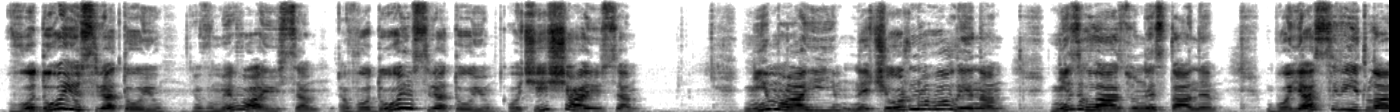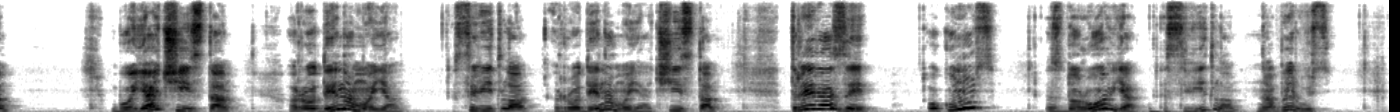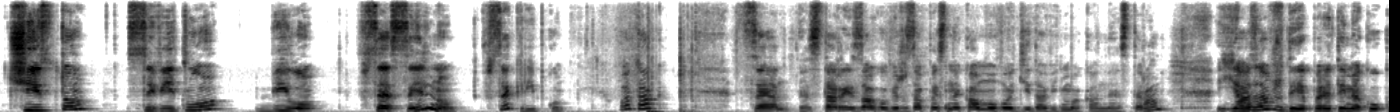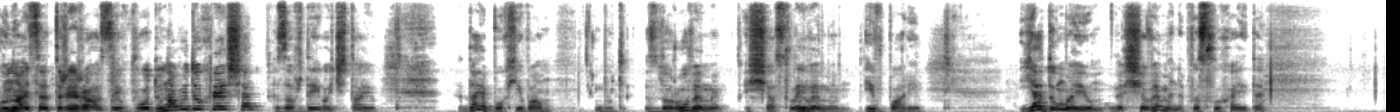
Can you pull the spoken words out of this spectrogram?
Водою святою вмиваюся, водою святою очищаюся. Ні магії, ні чорного лина, ні з глазу не стане, бо я світла, бо я чиста, родина моя світла, родина моя чиста. Три рази окунусь, здоров'я світла наберусь. Чисто, світло, біло, все сильно, все кріпко. Отак. Це старий заговір записника мого діда відьмака Нестера. Я завжди, перед тим, як окунатися три рази в воду на водохреща, завжди його читаю. Дай Бог і вам будь здоровими, щасливими і в парі. Я думаю, що ви мене послухаєте.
